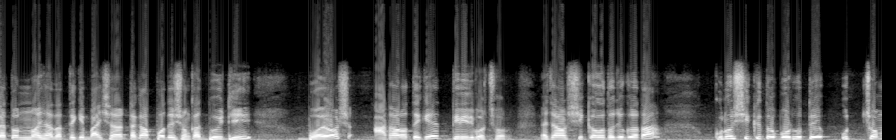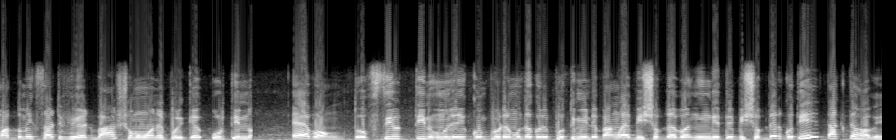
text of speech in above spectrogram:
বেতন নয় হাজার থেকে বাইশ হাজার টাকা, পদের সংখ্যা দুইটি। বয়স আঠারো থেকে তিরিশ বছর। এছাড়াও শিক্ষাগত যোগ্যতা, কোনো স্বীকৃত বোর্ড হতে উচ্চ মাধ্যমিক সার্টিফিকেট বা সমমানের পরীক্ষায় উত্তীর্ণ এবং তফসিল তিন অনুযায়ী কম্পিউটার মধ্যে করে প্রতি মিনিটে বাংলায় বিশ শব্দ এবং ইংরেজিতে বিশ শব্দের গতি থাকতে হবে।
